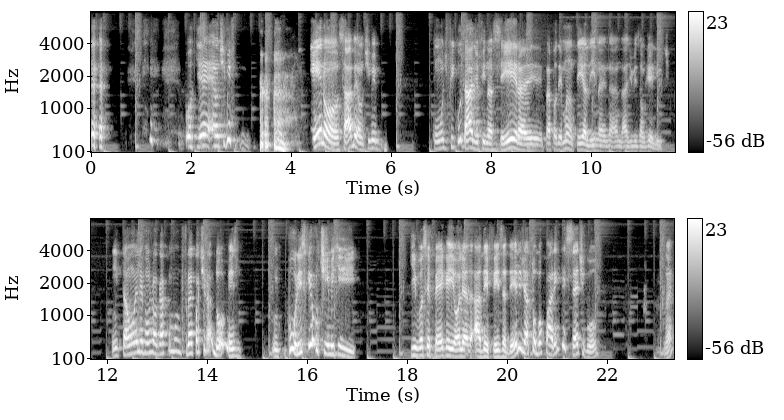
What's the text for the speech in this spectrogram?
Porque é um time pequeno, sabe? É um time com dificuldade financeira para poder manter ali na, na, na, divisão de elite. Então eles vão jogar como franco atirador mesmo. Por isso que é um time que, que você pega e olha a defesa dele, já tomou 47 gols. Né?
